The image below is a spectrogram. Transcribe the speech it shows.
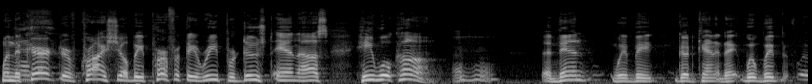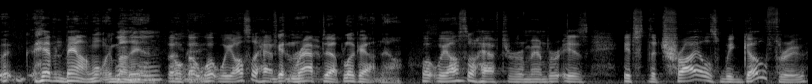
When the Yes. character of Christ shall be perfectly reproduced in us, he will come. Mm-hmm. And then we'd be good candidate. We'll be heaven bound, won't we, by then? Mm-hmm. But, but what we also have Getting to wrapped remember, up. Look out now. What we also have to remember is it's the trials we go through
